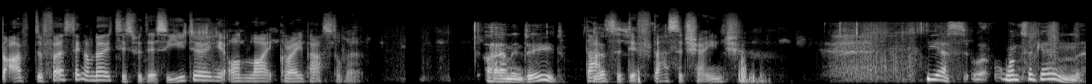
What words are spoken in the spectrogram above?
but I've, the first thing I've noticed with this, are you doing it on light grey pastel mat? I am indeed. That's yes. a diff. That's a change. Yes. Once again,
